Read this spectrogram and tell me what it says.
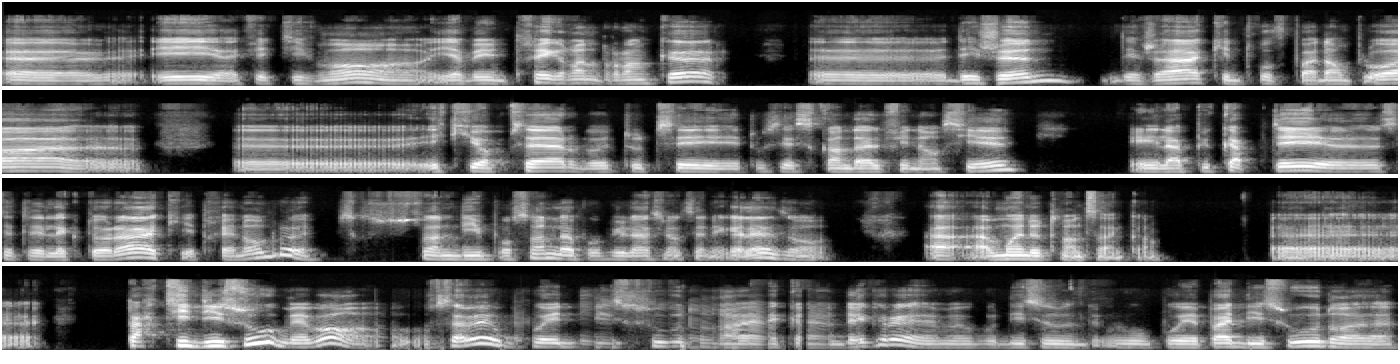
Et effectivement, il y avait une très grande rancœur des jeunes, déjà, qui ne trouvent pas d'emploi et qui observent toutes ces, tous ces scandales financiers. Et il a pu capter euh, cet électorat qui est très nombreux. 70% de la population sénégalaise ont, a, moins de 35 ans. Euh, parti dissous, mais bon, vous savez, vous pouvez dissoudre avec un décret, mais vous ne vous pouvez pas dissoudre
